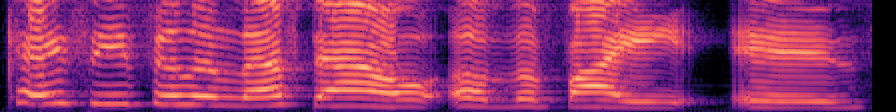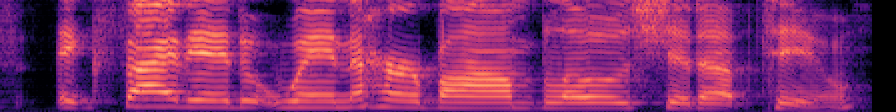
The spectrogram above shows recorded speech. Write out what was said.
Casey feeling left out of the fight is excited when her bomb blows shit up too.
